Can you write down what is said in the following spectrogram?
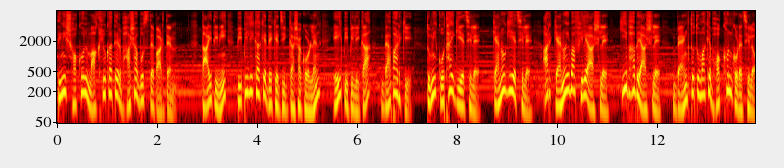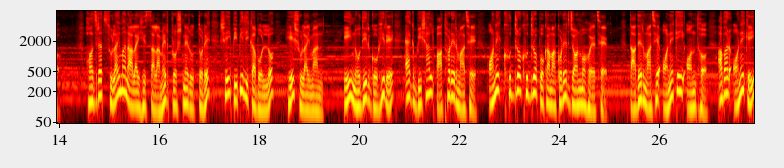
তিনি সকল মাখলুকাতের ভাষা বুঝতে পারতেন। তাই তিনি পিপিলিকাকে দেখে জিজ্ঞাসা করলেন, এই পিপিলিকা, ব্যাপার কি? তুমি কোথায় গিয়েছিলে? কেন গিয়েছিলে? আর কেনই বা ফিরে আসলে? কীভাবে আসলে? ব্যাংক তো তোমাকে ভক্ষণ করেছিল। হজরত সুলাইমান আলাইহিসাল্লামের প্রশ্নের উত্তরে সেই পিপিলিকা বলল, হে সুলাইমান এই নদীর গভীরে এক বিশাল পাথরের মাঝে অনেক ক্ষুদ্র ক্ষুদ্র পোকামাকড়ের জন্ম হয়েছে। তাদের মাঝে অনেকেই অন্ধ, আবার অনেকেই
